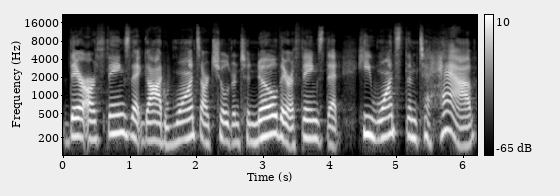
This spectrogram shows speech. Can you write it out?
There are things that God wants our children to know. There are things that He wants them to have.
